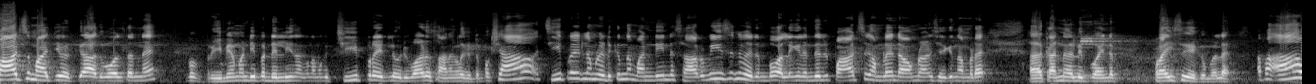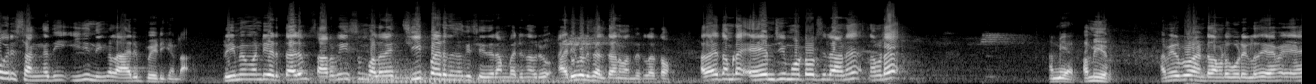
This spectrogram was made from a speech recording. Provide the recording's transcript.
പാർട്സ് മാറ്റി വെക്കുക അതുപോലെ തന്നെ ഇപ്പോൾ പ്രീമിയം വണ്ടി ഇപ്പോൾ ഡൽഹിയിൽ നിന്നൊക്കെ നമുക്ക് ചീപ്പ് റേറ്റിൽ ഒരുപാട് സാധനങ്ങൾ കിട്ടും. പക്ഷേ ആ ചീപ്പ് റേറ്റിൽ നമ്മൾ എടുക്കുന്ന വണ്ടീന്റെ സർവീസിന് വരുമ്പോൾ അല്ലെങ്കിൽ എന്തെങ്കിലും പാർട്സ് കംപ്ലൈന്റ് ആകുമ്പോഴാണ് ശരിക്കും നമ്മുടെ കണ്ണുകളിൽ കണ്ണ് തള്ളിപ്പോൾ അതിന്റെ പ്രൈസ് കേൾക്കുമ്പോൾ അല്ലേ? അപ്പോൾ ആ ഒരു സംഗതി ഇനി നിങ്ങൾ ആരും പേടിക്കണ്ട. പ്രീമിയം വണ്ടി എടുത്താലും സർവീസും വളരെ ചീപ്പായിട്ട് നിങ്ങൾക്ക് ചെയ്തു തരാൻ പറ്റുന്ന ഒരു അടിപൊളി സ്ഥലത്താണ് വന്നിട്ടുള്ളത് കേട്ടോ. അതായത് നമ്മുടെ എ എം ജി മോട്ടോഴ്സിലാണ് നമ്മുടെ അമീർ. അമീർ. അമീർ ബ്രോ ആണ് നമ്മുടെ കൂടെ ഉള്ളത്. എ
